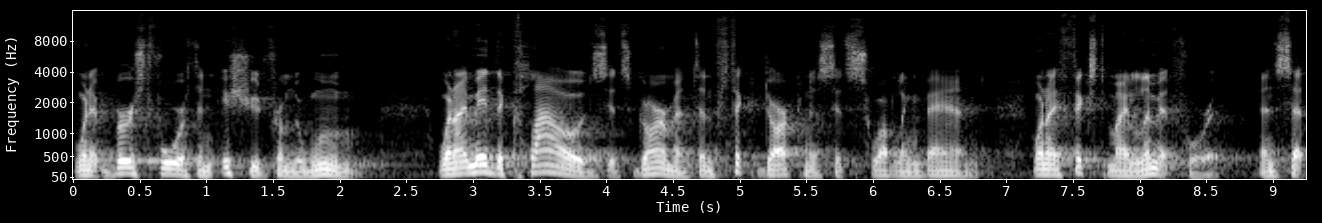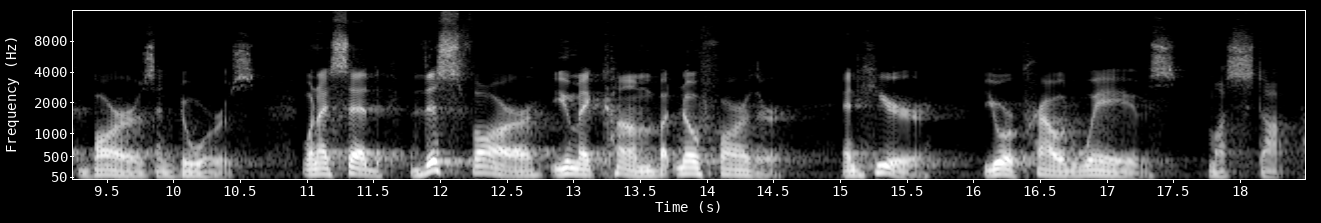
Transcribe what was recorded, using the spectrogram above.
when it burst forth and issued from the womb? When I made the clouds its garment and thick darkness its swaddling band? When I fixed my limit for it and set bars and doors? When I said, This far you may come, but no farther, and here your proud waves must stop?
